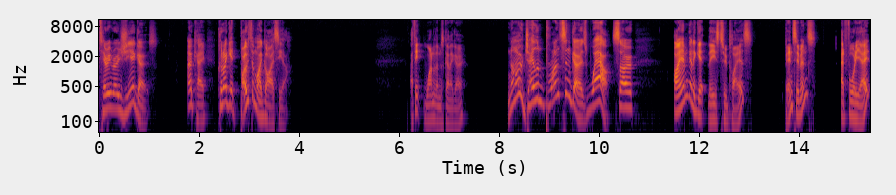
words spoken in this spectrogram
Terry Rozier goes. Okay, could I get both of my guys here? I think one of them's going to go. No, Jalen Brunson goes. Wow. So I am going to get these two players Ben Simmons at 48,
